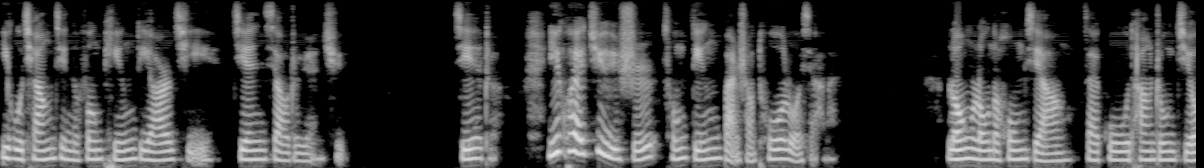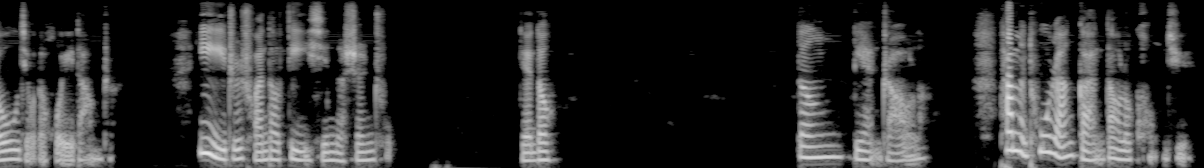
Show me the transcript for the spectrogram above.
一股强劲的风平地而起，尖笑着远去。接着，一块巨石从顶板上脱落下来，隆隆的轰响在古堂中久久的回荡着。一直传到地心的深处。点灯，灯点着了。他们突然感到了恐惧。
